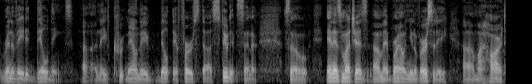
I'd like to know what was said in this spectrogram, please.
renovated buildings. and they've now they've built their first student center. So, in as much as I'm at Brown University, my heart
